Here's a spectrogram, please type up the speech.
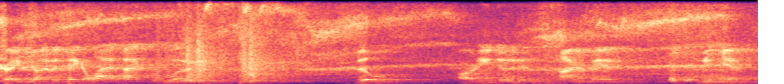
Craig trying to take a lap back from Louis. Bill's already doing his Ironman weekend.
